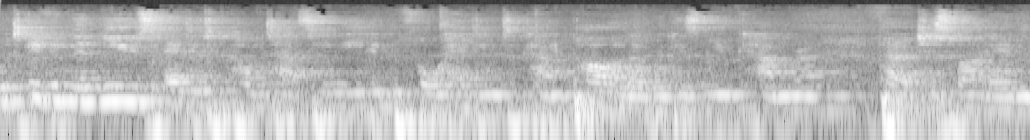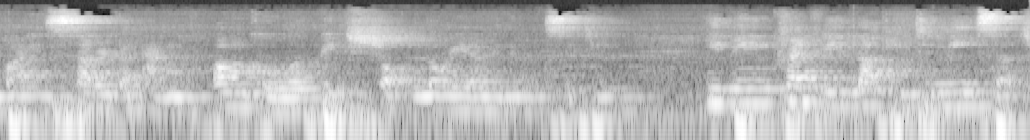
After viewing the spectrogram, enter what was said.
would give him the news editor contacts he needed before heading to Kampala with his new camera purchased by him by his surrogate uncle, a big shot lawyer in New York City. He'd been incredibly lucky to meet such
